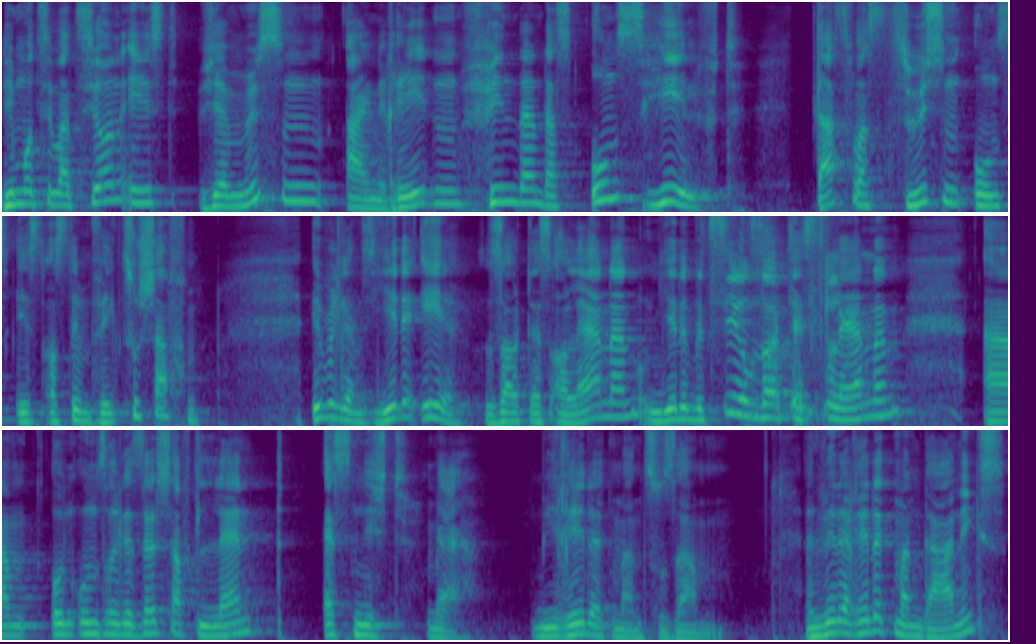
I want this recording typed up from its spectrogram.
Die Motivation ist, wir müssen ein Reden finden, das uns hilft, das, was zwischen uns ist, aus dem Weg zu schaffen. Übrigens, jede Ehe sollte es auch lernen und jede Beziehung sollte es lernen. Ähm, und unsere Gesellschaft lernt es nicht mehr. Wie redet man zusammen? Entweder redet man gar nichts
